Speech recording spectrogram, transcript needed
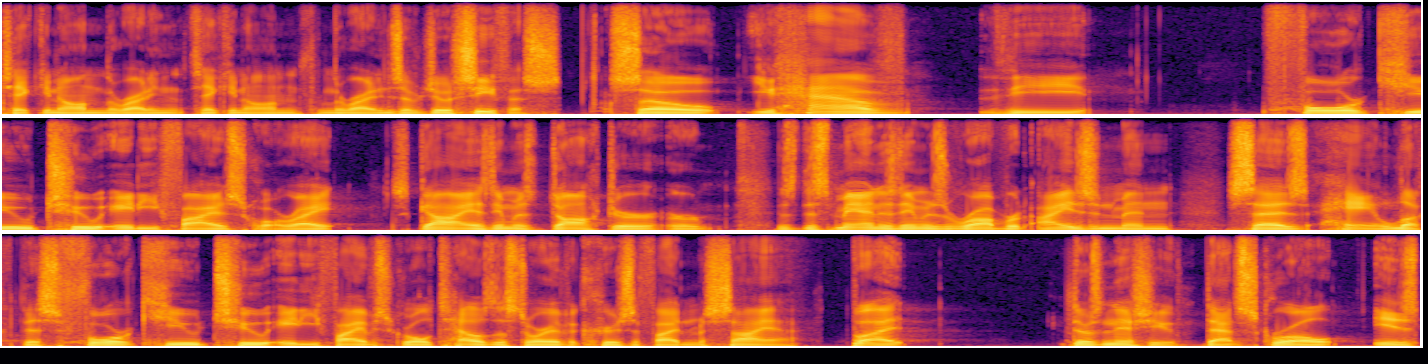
taking on the writing taking on from the writings of Josephus. So you have the 4Q285 scroll, right? This guy, his name was Doctor, or this, this man, his name is Robert Eisenman, says, "Hey, look, this 4Q285 scroll tells the story of a crucified Messiah." But there's an issue. That scroll is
